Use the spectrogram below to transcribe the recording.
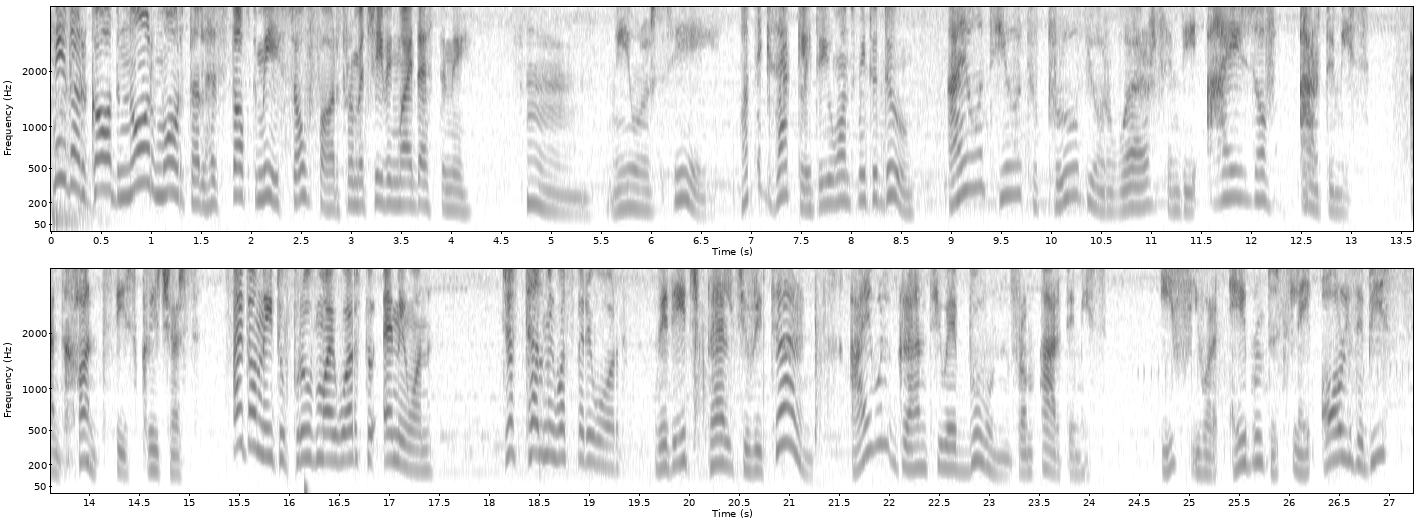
Neither god nor mortal has stopped me so far from achieving my destiny. Hmm, we will see. What exactly do you want me to do? I want you to prove your worth in the eyes of Artemis and hunt these creatures. I don't need to prove my worth to anyone. Just tell me what's the reward. With each pelt you return, I will grant you a boon from Artemis. If you are able to slay all the beasts,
